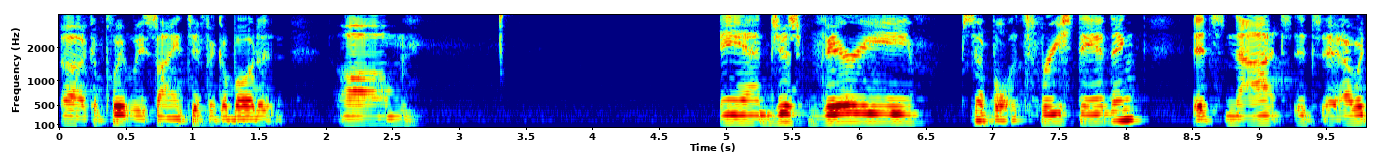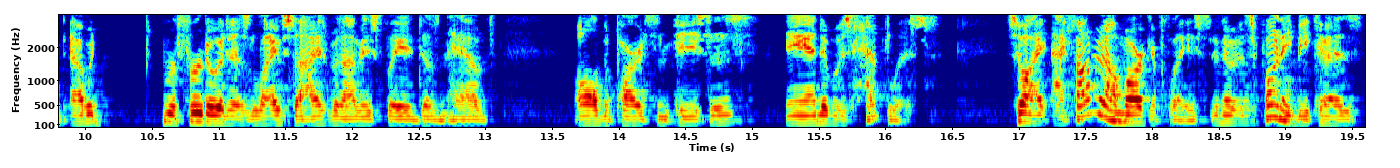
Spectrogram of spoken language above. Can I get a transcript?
uh, completely scientific about it. Um, and just very simple. It's freestanding. It's not. It's. I would. I would refer to it as life size, but obviously it doesn't have all the parts and pieces. And it was headless. So I, I found it on Marketplace, and it was funny because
